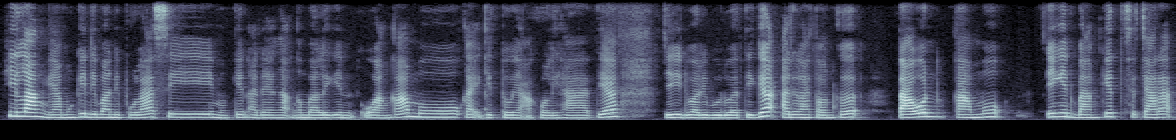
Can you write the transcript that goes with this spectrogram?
hilang ya. Mungkin dimanipulasi mungkin ada yang nggak ngembaliin uang kamu kayak gitu yang aku lihat ya. Jadi 2023 adalah tahun ke tahun kamu ingin bangkit secara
